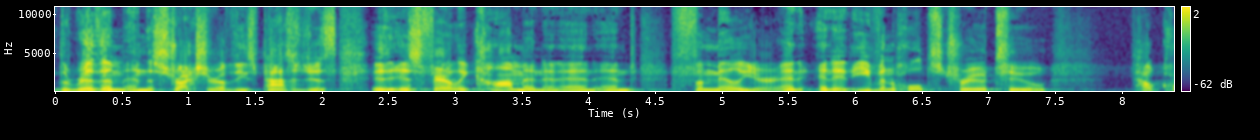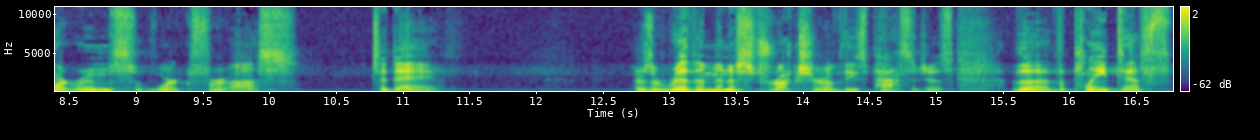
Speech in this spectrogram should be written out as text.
The rhythm and the structure of these passages is, is fairly common and, and, and familiar, and, and it even holds true to how courtrooms work for us today. There's a rhythm and a structure of these passages. The, the plaintiff,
